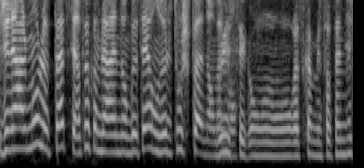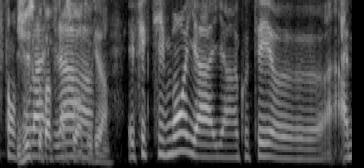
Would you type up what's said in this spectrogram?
généralement, le pape, c'est un peu comme la reine d'Angleterre, on ne le touche pas normalement. Oui, c'est qu'on reste comme une certaine distance. Jusqu'au pape là, François, en tout cas. Effectivement, il y a, il y a un côté euh, am-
